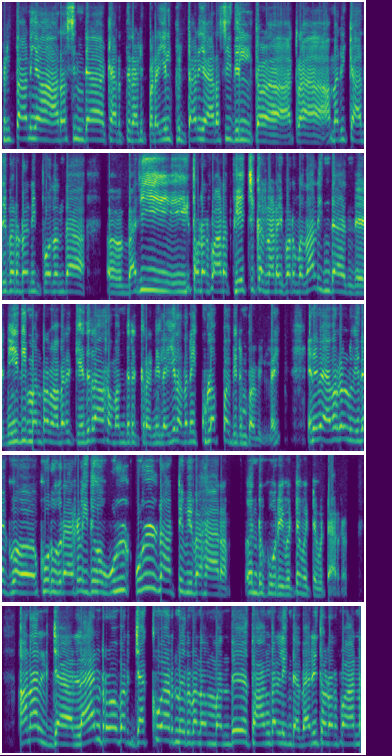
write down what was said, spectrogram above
பிரித்தானிய அரசின் கருத்தின் அடிப்படையில் பிரித்தானிய அரசு இதில் அமெரிக்க அதிபருடன் இப்போது அந்த வரி தொடர்பான பேச்சுக்கள் நடைபெறுவதால் இந்த இந்த நீதிமன்றம் அவருக்கு எதிராக வந்திருக்கிற நிலையில் அதனை குழப்ப விரும்பவில்லை. எனவே அவர்கள் இதை கூ- கூறுகிறார்கள் இது உள் உள்நாட்டு விவகாரம் என்று கூறிவிட்டு விட்டு விட்டார்கள். ஆனால் லேண்ட் ரோவர் ஜக்வார் நிறுவனம் வந்து தாங்கள் இந்த வரி தொடர்பான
